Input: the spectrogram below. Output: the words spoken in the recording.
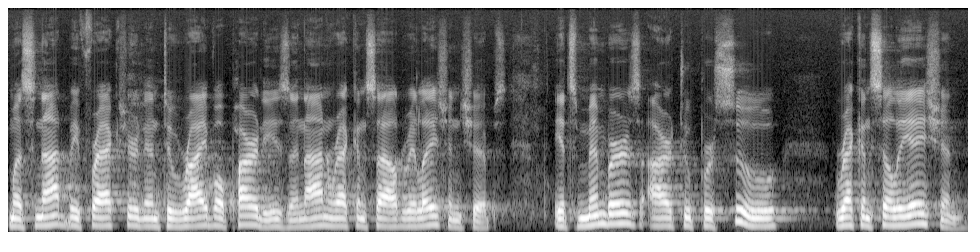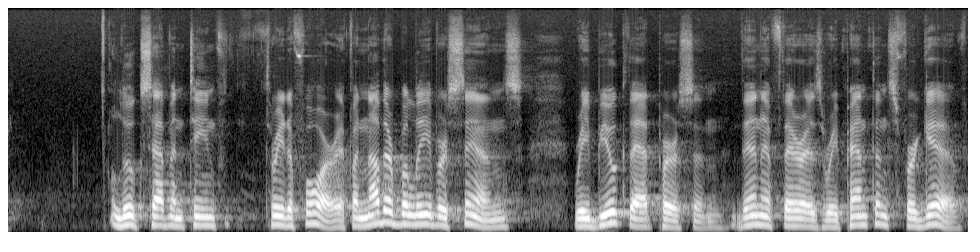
must not be fractured into rival parties and unreconciled relationships. Its members are to pursue reconciliation. Luke 17, 3 to 4. If another believer sins, rebuke that person. Then, if there is repentance, forgive.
